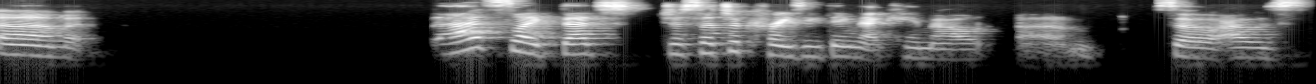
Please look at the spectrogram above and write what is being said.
Um, that's like that's just such a crazy thing that came out. Um, so I was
